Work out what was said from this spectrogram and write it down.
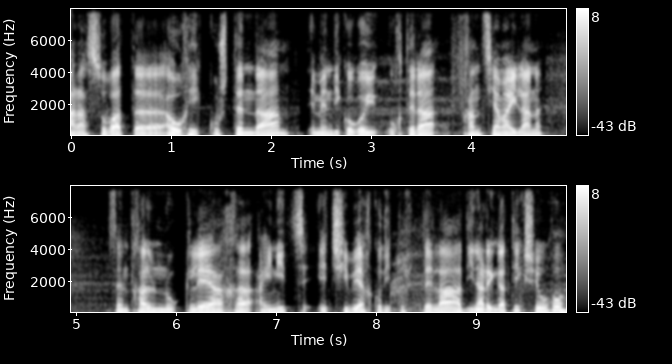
arazo bat uh, aurri ikusten da, hemendik ogoi urtera, Frantzia mailan, zentral nuklear hainitz etxi beharko dituztela adinaren gatik, seuro,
